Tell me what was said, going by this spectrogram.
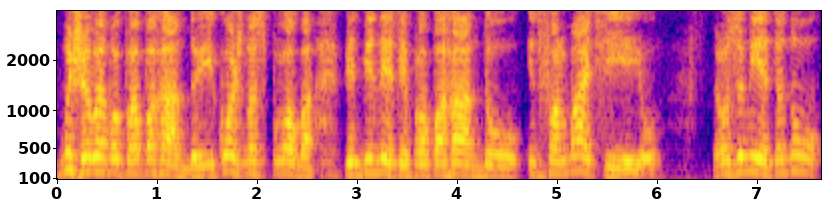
Ми живемо пропагандою, і кожна спроба підмінити пропаганду інформацією. Розумієте, ну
